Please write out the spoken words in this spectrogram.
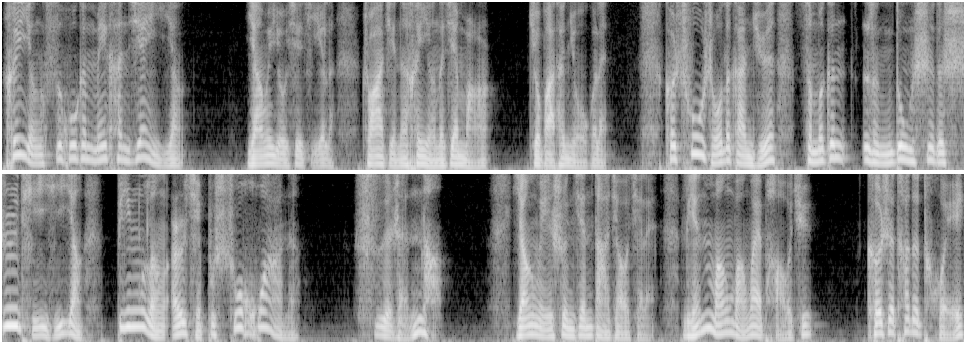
黑影似乎跟没看见一样。杨伟有些急了，抓紧那黑影的肩膀。就把他扭过来，可出手的感觉怎么跟冷冻室的尸体一样冰冷，而且不说话呢？死人呢？杨伟瞬间大叫起来，连忙往外跑去，可是他的腿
